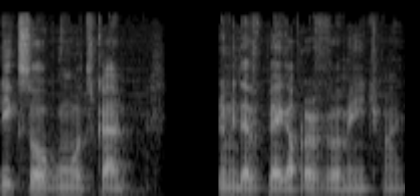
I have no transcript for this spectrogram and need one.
Netflix ou algum outro cara. O filme deve pegar provavelmente, mas.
